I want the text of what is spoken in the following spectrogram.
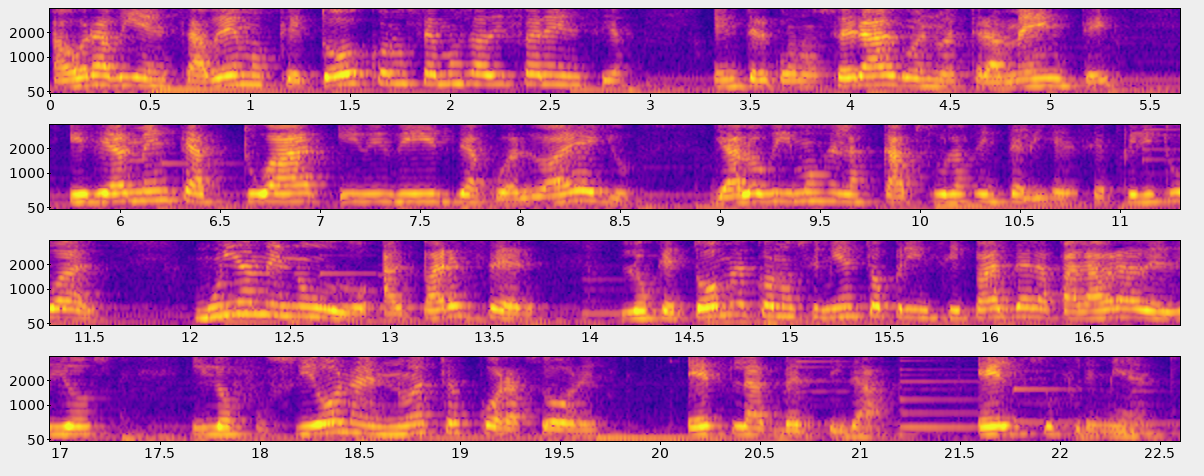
Ahora bien, sabemos que todos conocemos la diferencia entre conocer algo en nuestra mente y realmente actuar y vivir de acuerdo a ello. Ya lo vimos en las cápsulas de inteligencia espiritual. Muy a menudo, al parecer, lo que toma el conocimiento principal de la palabra de Dios y lo fusiona en nuestros corazones es la adversidad, el sufrimiento.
